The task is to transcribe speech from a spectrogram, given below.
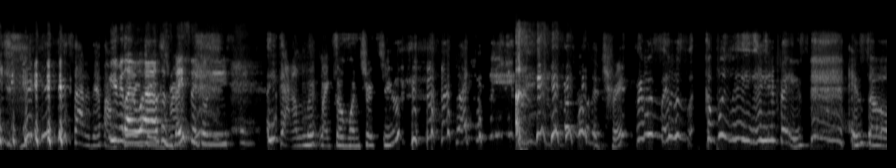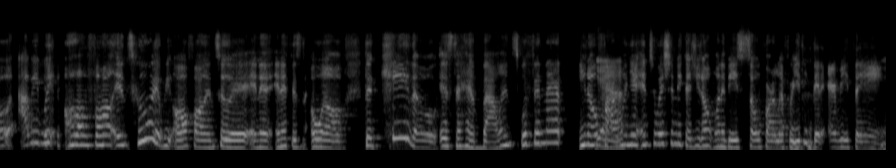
You'd be like, well, because basically you gotta look like someone tricked you. like, it wasn't a trick. It was it was completely in your face. And so I mean we all fall into it. We all fall into it. And it, and if it's oh, well, the key though is to have balance within that you know, yeah. following your intuition because you don't want to be so far left where you think that everything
